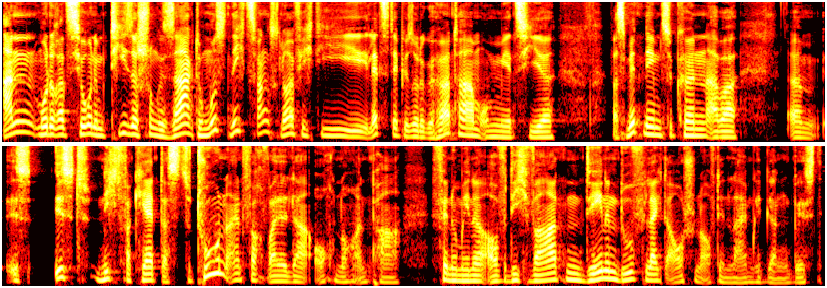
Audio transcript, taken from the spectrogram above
an Moderation im Teaser schon gesagt, du musst nicht zwangsläufig die letzte Episode gehört haben, um jetzt hier was mitnehmen zu können, aber ähm, es ist nicht verkehrt, das zu tun, einfach weil da auch noch ein paar Phänomene auf dich warten, denen du vielleicht auch schon auf den Leim gegangen bist.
